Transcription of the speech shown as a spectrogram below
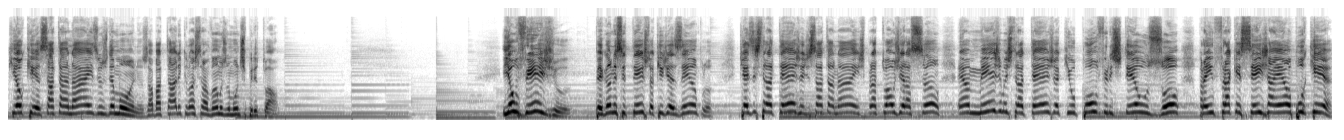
que é o que? Satanás e os demônios, a batalha que nós travamos no mundo espiritual. E eu vejo, pegando esse texto aqui de exemplo, que as estratégias de Satanás para a atual geração é a mesma estratégia que o povo filisteu usou para enfraquecer Israel. Por quê?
